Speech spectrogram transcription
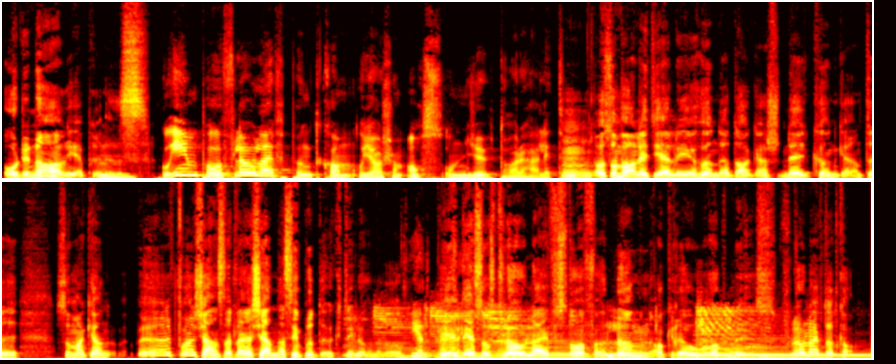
ordinarie pris. Gå in på flowlife.com och gör som oss och njut och ha det härligt. Mm. Och som vanligt gäller ju 100 dagars nöjd kundgaranti. Så man kan eh, få en chans att lära känna sin produkt i lugn och ro. Helt det är det som Flowlife står för. Lugn och ro och mys. Flowlife.com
